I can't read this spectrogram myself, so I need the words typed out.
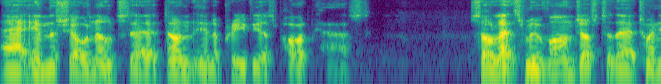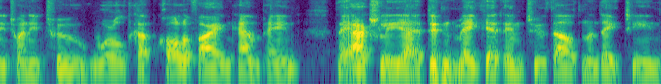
uh, in the show notes uh, done in a previous podcast. So let's move on just to their 2022 World Cup qualifying campaign. They actually uh, didn't make it in 2018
